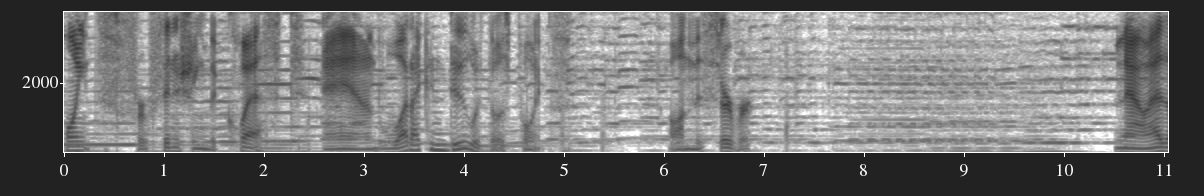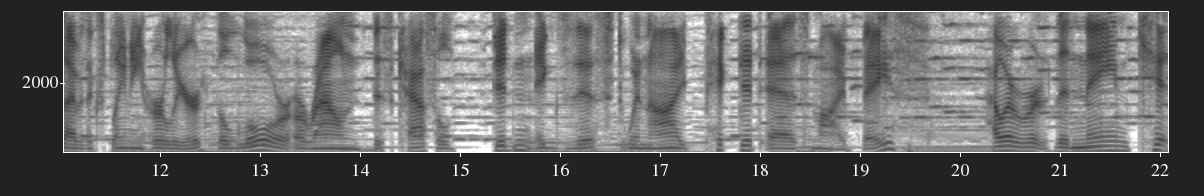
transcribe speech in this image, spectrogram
points for finishing the quest and what I can do with those points on this server. Now, as I was explaining earlier, the lore around this castle didn't exist when I picked it as my base. However, the name Kit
